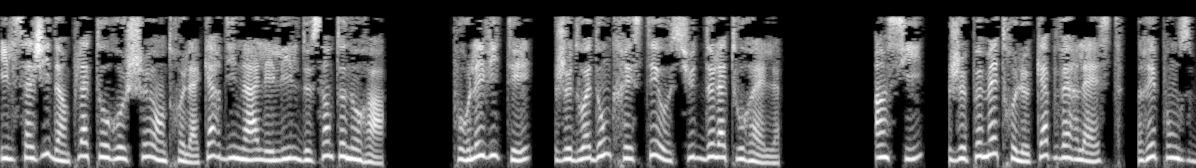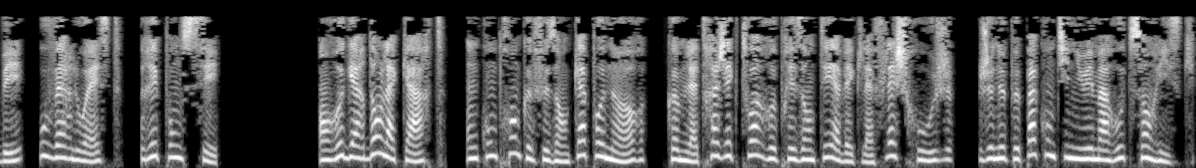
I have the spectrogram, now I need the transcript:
il s'agit d'un plateau rocheux entre la cardinale et l'île de Saint-Honorat. Pour l'éviter, je dois donc rester au sud de la tourelle. Ainsi, je peux mettre le cap vers l'est, réponse B, ou vers l'ouest, réponse C. En regardant la carte, on comprend que faisant cap au nord, comme la trajectoire représentée avec la flèche rouge, je ne peux pas continuer ma route sans risque.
